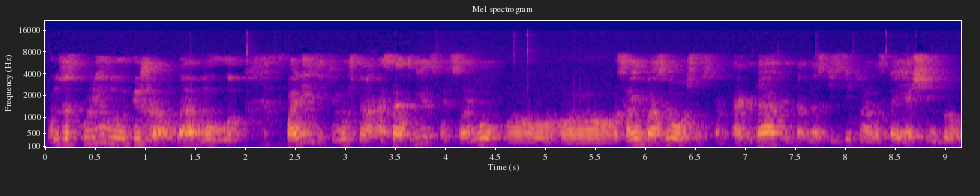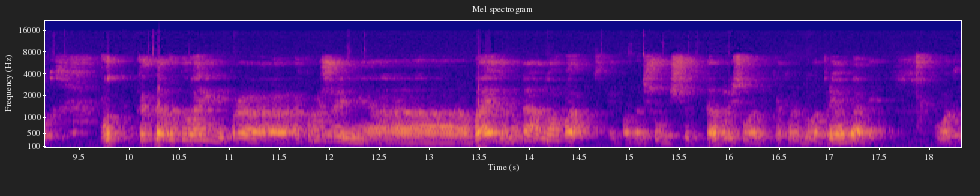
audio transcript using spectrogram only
Он заскулил и убежал, да. Ну, вот в политике нужно соответствовать своему, своим возможностям. Тогда ты действительно настоящий игрок. Вот когда вы говорили про окружение а, Байдена, да, оно обамовское, по большому счету, да, пришло, которое было при Обаме. Вот,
